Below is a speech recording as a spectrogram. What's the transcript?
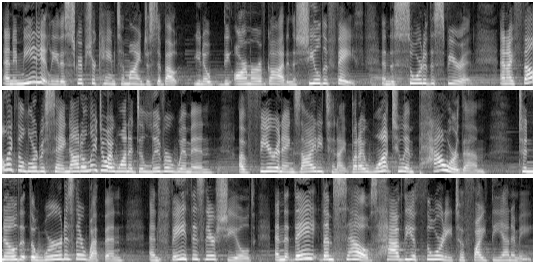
And immediately the scripture came to mind just about, you know, the armor of God and the shield of faith and the sword of the Spirit. And I felt like the Lord was saying, not only do I want to deliver women of fear and anxiety tonight, but I want to empower them to know that the word is their weapon and faith is their shield, and that they themselves have the authority to fight the enemy.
